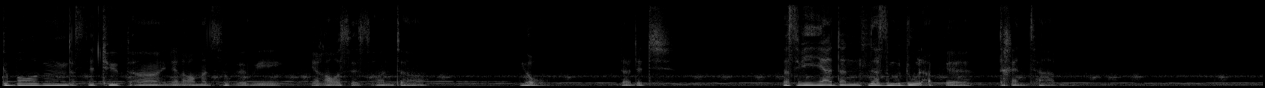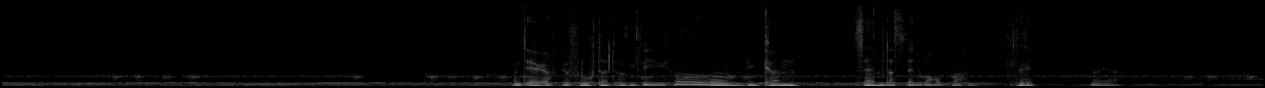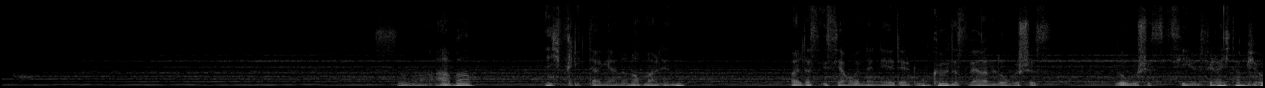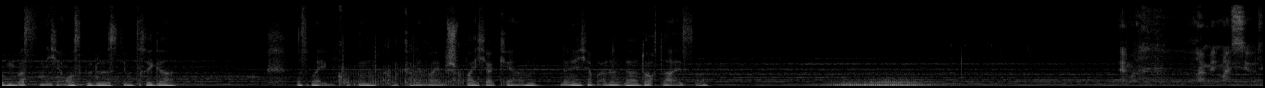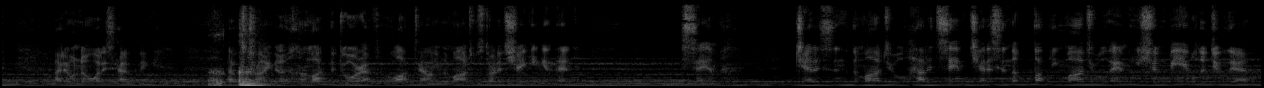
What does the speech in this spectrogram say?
geborgen, dass der Typ äh, in den Raumanzug irgendwie hier raus ist und äh, jo, das, dass wir ja dann das Modul abgetrennt haben. Und er geflucht hat irgendwie, oh, wie kann Sam das denn überhaupt machen? naja. So, aber ich fliege da gerne nochmal hin. Weil das ist ja auch in der Nähe der Luke. Das wäre ein logisches, logisches Ziel. Vielleicht habe ich irgendwas nicht ausgelöst im Trigger. Lass mal eben gucken. Man kann ja mal im Speicherkern. Ne, ich habe alle... Ja, doch, da ist er. I was trying to unlock the door after the lockdown and the module started shaking, and then. Sam jettisoned the module. How did Sam jettison the fucking module? And he shouldn't be able to do that.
